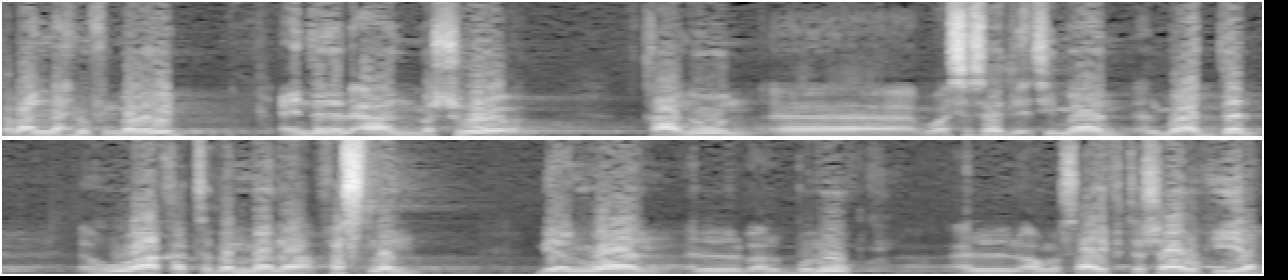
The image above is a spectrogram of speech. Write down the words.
طبعا نحن في المغرب عندنا الآن مشروع قانون آه، مؤسسات الائتمان المعدل هو قد تضمن فصلا بعنوان البنوك أو المصارف التشاركية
